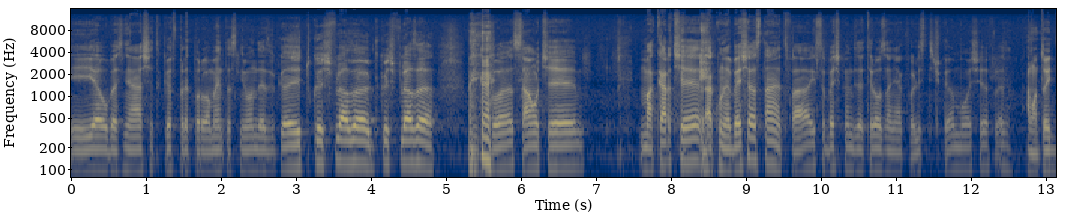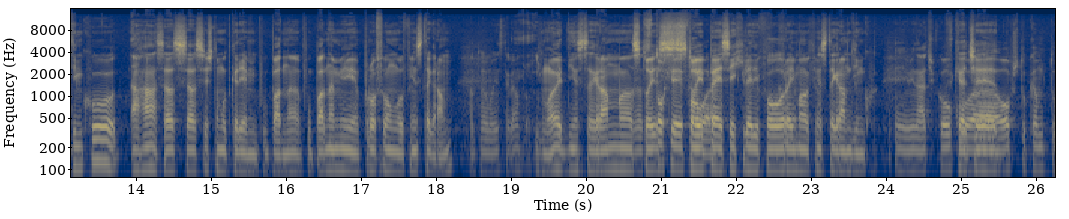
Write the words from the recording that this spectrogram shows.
И я обясняваше такъв пред парламента сниман, да вика, ей, тук ще вляза, тук ще вляза. Такова, само, че макар, че ако не беше да стане това и се беше кандидатирал за някаква листичка, можеше да влезе. Ама той Динко, ага, сега, сега сещам откъде ми попадна. Попадна ми профил му в Инстаграм. А той има инстаграм. профил. Има един Инстаграм, а, 100 000 150 хиляди фолуара има в Инстаграм Динко. Еми, значи колко Така че- а, общо къмто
